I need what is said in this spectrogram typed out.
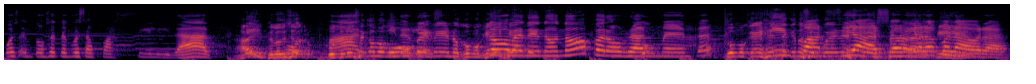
pues entonces tengo esa facilidad. Ay, tú lo dices- usted lo como y con de un veneno, como que No, gente- veneno no, pero realmente. Como que hay gente que no se puede imparcial expresar sería la aquí. palabra.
